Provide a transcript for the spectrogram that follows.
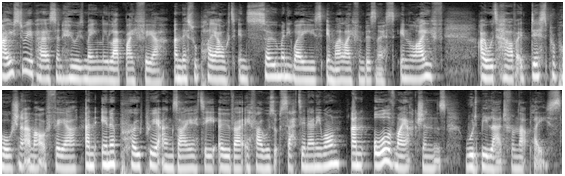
I used to be a person who is mainly led by fear, and this would play out in so many ways in my life and business. In life, I would have a disproportionate amount of fear and inappropriate anxiety over if I was upsetting anyone, and all of my actions would be led from that place.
